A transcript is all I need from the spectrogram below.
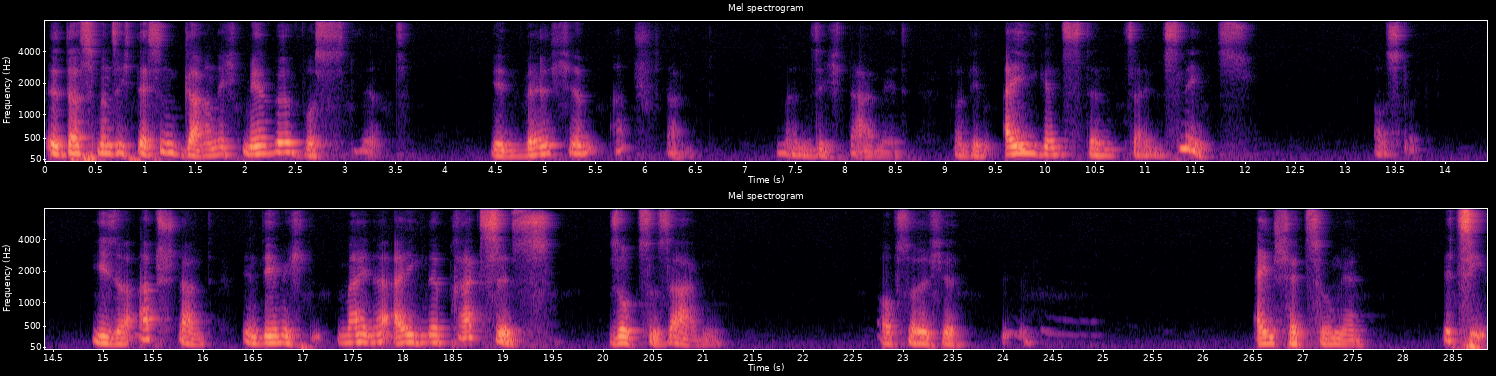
Äh, dass man sich dessen gar nicht mehr bewusst wird, in welchem Abstand man sich damit von dem Eigensten seines Lebens ausdrückt. Dieser Abstand, in dem ich meine eigene Praxis sozusagen auf solche Einschätzungen beziehe.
